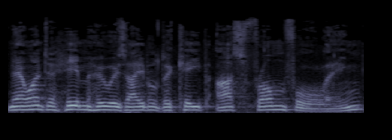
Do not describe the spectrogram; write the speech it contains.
Now unto him who is able to keep us from falling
